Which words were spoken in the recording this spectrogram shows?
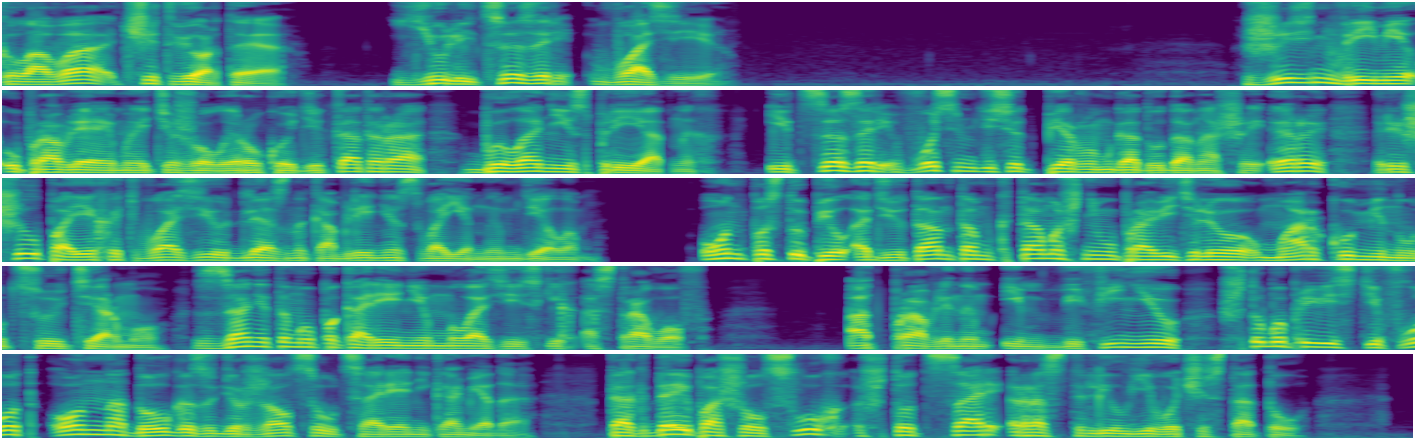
Глава 4. Юлий Цезарь в Азии. Жизнь в Риме, управляемая тяжелой рукой диктатора, была не из приятных, и Цезарь в 81 году до нашей эры решил поехать в Азию для ознакомления с военным делом. Он поступил адъютантом к тамошнему правителю Марку Минуцию Терму, занятому покорением Малазийских островов. Отправленным им в Вифинию, чтобы привести флот, он надолго задержался у царя Никомеда. Тогда и пошел слух, что царь растлил его чистоту.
